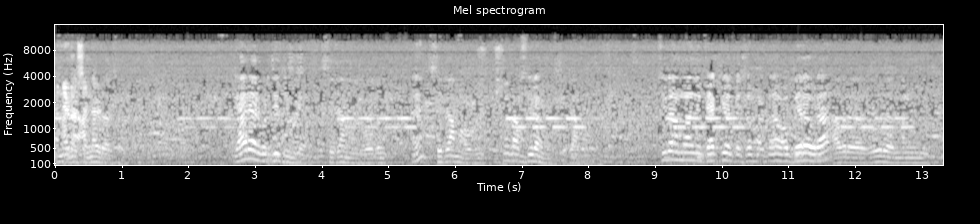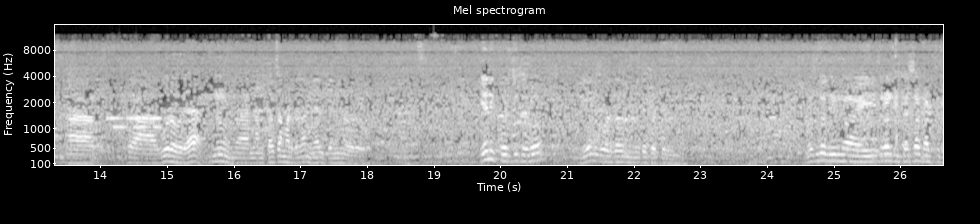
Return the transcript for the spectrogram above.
ಹನ್ನೆರಡು ವರ್ಷ. ಹನ್ನೆರಡು ವರ್ಷ. ಯಾರ್ಯಾರು ಹೊಡೆದಿದ್ದು ನಿಮಗೆ? ಶ್ರೀರಾಮ ಹೋಗನ್. ಶ್ರೀರಾಮ ಹೋಗನ್. ಶ್ರೀರಾಮ. ಶ್ರೀರಾಮ. ಶ್ರೀರಾಮ. ಶ್ರೀರಾಮ ನಿಮ್ಮ ಫ್ಯಾಕ್ಟ್ರಿಯಲ್ಲಿ ಕೆಲಸ ಮಾಡ್ತಾನೆ? ಅವ್ರು ಬೇರೆಯವರ? ಅವರ ಊರು ನಮ್ಮ ಊರವರೇ ಆ, ಊರವ್ರೆ. ಹ್ಞೂ ನಮ್ಮ ಕೆಲಸ ಮಾಡ್ತಾರೆ ಮೇಲೆ ಜಮೀನವರು. ಏನಕ್ಕೆ ಕೊಡ್ತಿದ್ರು ಏನು ಹೊಡೆದವ್ರು ನಿಮಗೆ ಗೊತ್ತಿಲ್ಲ. ಮೊದಲು ಒಂದು ನಿಮ್ಮ ಇದರಲ್ಲಿ ಕೆಲಸ ಮಾಡ್ತೀರ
